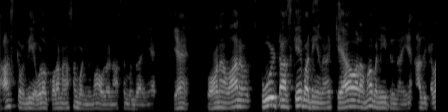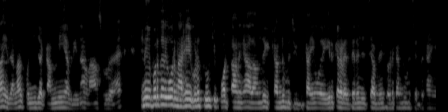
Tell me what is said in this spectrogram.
டாஸ்க்கை வந்து எவ்வளோ கொலை நாசம் பண்ணணுமோ, அவ்வளோ நாசம் பண்ணுறாங்க ஏன் போன வாரம் ஸ்கூல் டாஸ்க்கே பார்த்தீங்கன்னா, கேவலமாக பண்ணிட்டு இருந்தாங்க அதுக்கெல்லாம் இதெல்லாம் கொஞ்சம் கம்மி அப்படின்னு தான் நான் சொல்லுவேன். என்னைய பொறுத்தவரைக்கும் ஒரு நகையை கூட தூக்கி போட்டானுங்க. அதை வந்து கண்டுபிடிச்சிக்கிட்டு இருக்காங்க இருக்கிற இடம் தெரிஞ்சிச்சு அப்படின்னு சொல்லிட்டு கண்டுபிடிச்சிட்டு இருக்காங்க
